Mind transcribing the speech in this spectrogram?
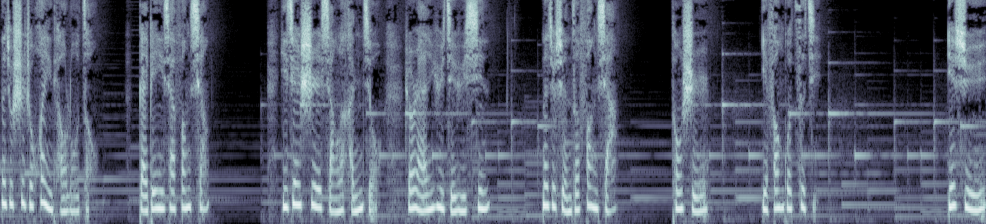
那就试着换一条路走，改变一下方向。一件事想了很久，仍然郁结于心，那就选择放下，同时，也放过自己。也许，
